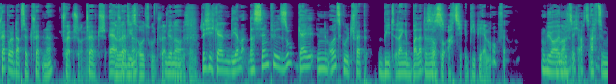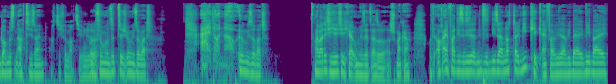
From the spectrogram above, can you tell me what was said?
Trap oder Dubstep, Trap, ne? Trap schon. Trap, Ja. Also Trap, dieses ne? Oldschool-Trap. Genau. so Ein bisschen. Richtig geil. Die haben das Sample so geil in einem Oldschool-Trap-Beat reingeballert. Das Auch ist so 80 BPM ungefähr. ja, 85, 80? 18, doch müssten 80 sein. 80, 85 irgendwie. Oder so. 75, irgendwie sowas. I don't know. Irgendwie sowas. Aber richtig, richtig geil umgesetzt, also Schmacker. Und auch einfach diese, dieser, diese, dieser Nostalgie-Kick einfach wieder, wie bei, wie bei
